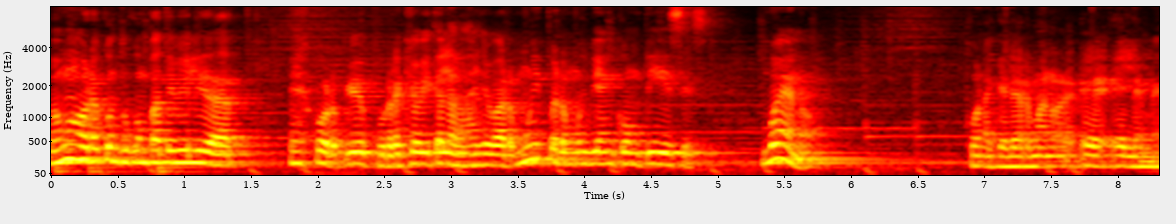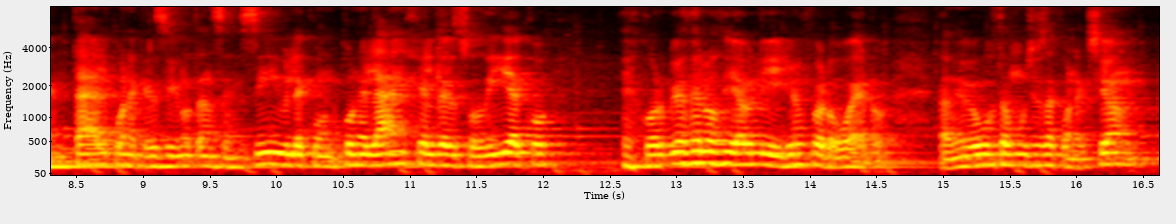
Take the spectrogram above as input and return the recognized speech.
vamos ahora con tu compatibilidad, Escorpio, ocurre que ahorita la vas a llevar muy, pero muy bien con Pisces. Bueno, con aquel hermano eh, elemental, con aquel signo tan sensible, con, con el ángel del zodíaco. Escorpio es de los diablillos, pero bueno, a mí me gusta mucho esa conexión.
